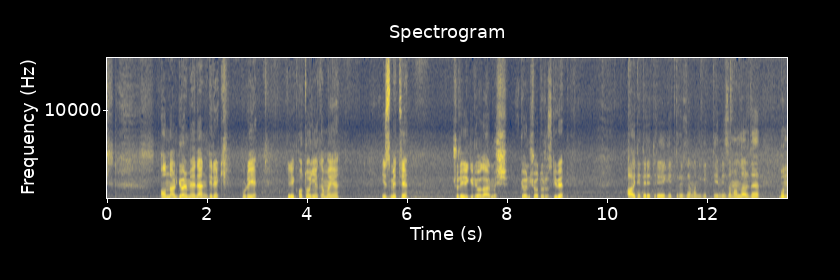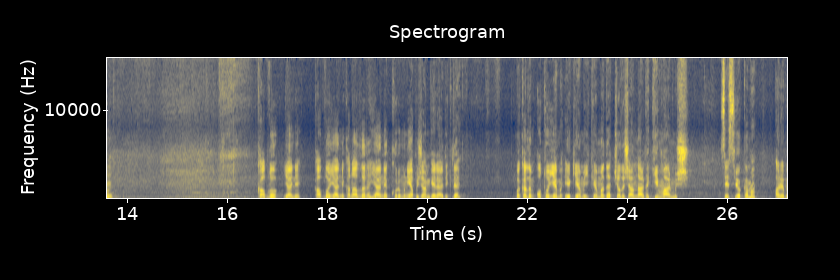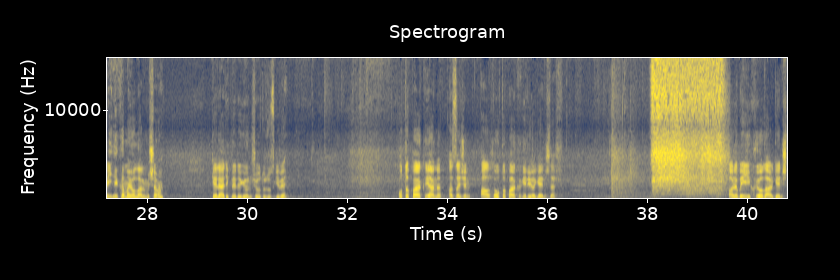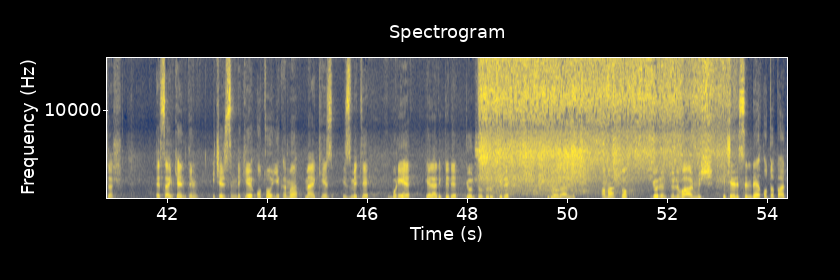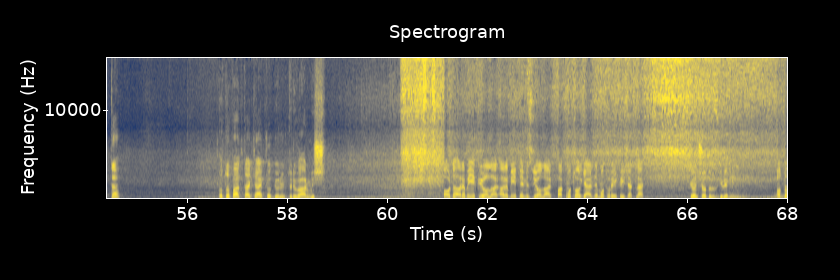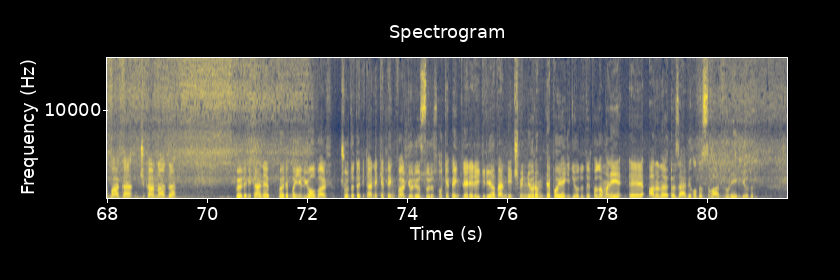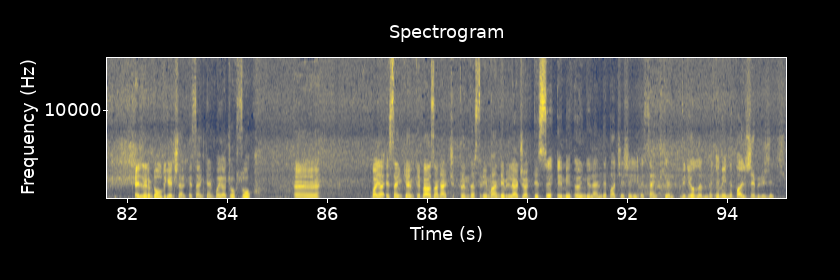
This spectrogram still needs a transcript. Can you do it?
Onlar görmeden direkt buraya direkt oton yakamaya hizmeti şuraya giriyorlarmış. Görmüş olduğunuz gibi. Aydın Elektriğe gittiğimiz zaman gittiğimiz zamanlarda bunun kablo yani kablo yani kanalları yani kurumunu yapacağım genellikle. Bakalım oto yama, yıkama yıkamada çalışanlarda kim varmış? Ses yok ama arabayı yıkamıyorlarmış ama genellikle de görmüş olduğunuz gibi. Otoparkı yani pasajın altı otoparkı giriyor gençler. Arabayı yıkıyorlar gençler. Esenkent'in içerisindeki oto yıkama merkez hizmeti buraya genellikle de görmüş olduğunuz gibi gidiyorlarmış. Ama çok görüntülü varmış içerisinde otoparkta. Otoparkta acayip çok görüntülü varmış. Orada arabayı yıkıyorlar, arabayı temizliyorlar. Bak motor geldi, motoru yıkayacaklar. Görmüş olduğunuz gibi. Otoparka çıkanlar da böyle bir tane böyle bayır yol var. Şurada da bir tane kepenk var görüyorsunuz. O kepenkleriyle giriyor. Ben de hiç bilmiyorum. Depoya gidiyordu. Depolama e, arana özel bir odası vardır. Oraya gidiyordur. Ellerim doldu gençler. Esenkent bayağı çok soğuk. Ee, bayağı Esenkent'te bazen her çıktığında Süleyman Demirler Caddesi, Emir Öngölen'de Bahçeşehir Esenkent videolarında eminim paylaşabilecek.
